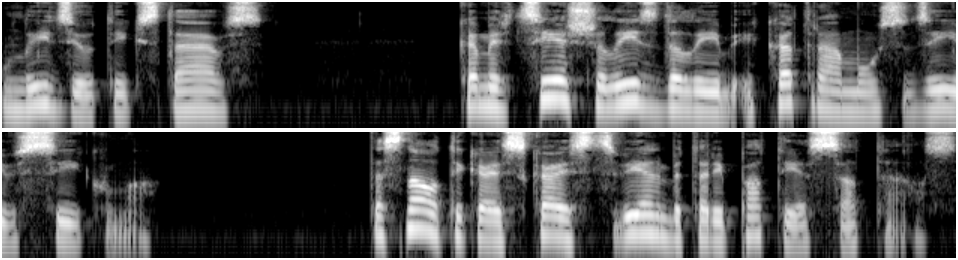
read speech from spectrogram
un līdzjūtīgs tēvs, kam ir cieša līdzdalība katrā mūsu dzīves sīkumā. Tas nav tikai skaists vien, bet arī patiesas attēls.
